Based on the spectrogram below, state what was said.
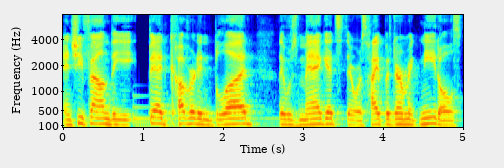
And she found the bed covered in blood, there was maggots, there was hypodermic needles.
